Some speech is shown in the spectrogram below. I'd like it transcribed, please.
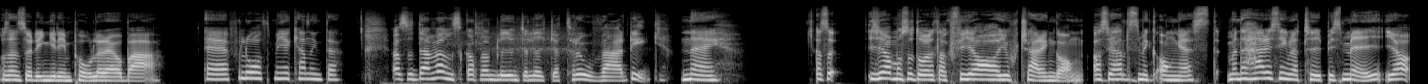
och sen så ringer din polare och bara eh, förlåt men jag kan inte. Alltså den vänskapen blir ju inte lika trovärdig. Nej. Alltså jag mår så dåligt tack för jag har gjort så här en gång. Alltså jag hade så mycket ångest. Men det här är så himla typiskt mig. Jag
